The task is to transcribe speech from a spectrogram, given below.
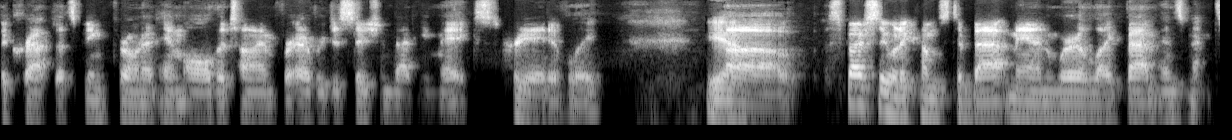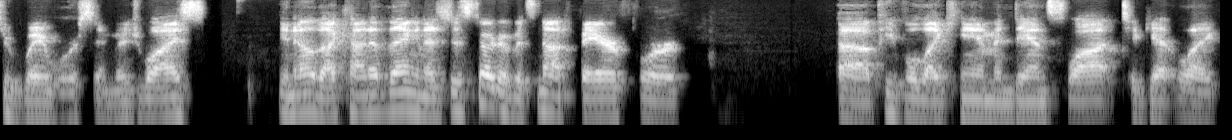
the crap that's being thrown at him all the time for every decision that he makes creatively. Yeah. Uh, especially when it comes to Batman, where like Batman's been through way worse image wise, you know that kind of thing, and it's just sort of it's not fair for uh, people like him and Dan Slott to get like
